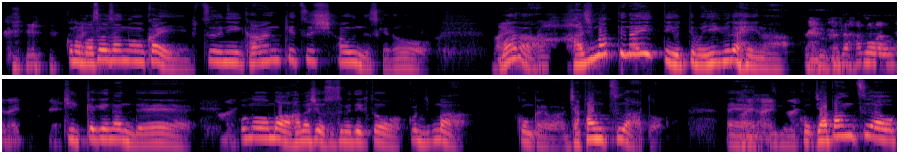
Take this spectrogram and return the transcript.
この正代さんの回普通に完結しちゃうんですけど、はいまだ始まってないって言ってもいいぐらいな まだ始まってない。きっかけなんで、はいこのまあ話を進めていくと、まあ、今回はジャパンツアーと、えーはいはいはいこのジャパンツアーを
